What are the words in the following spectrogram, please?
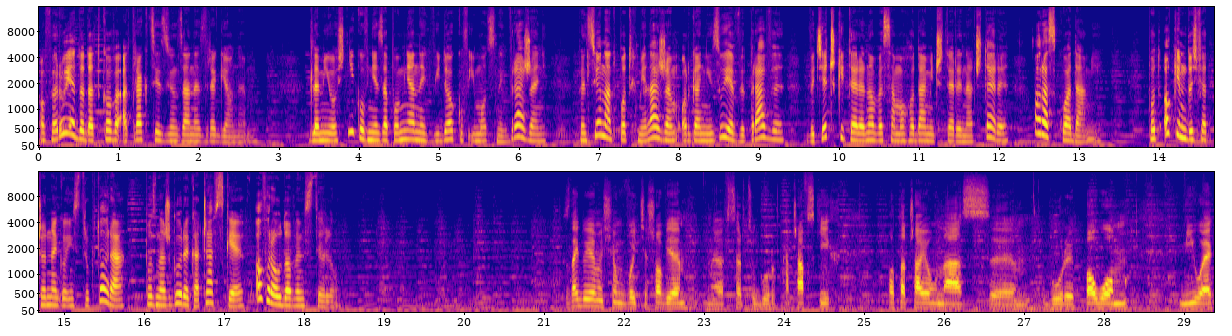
oferuje dodatkowe atrakcje związane z regionem. Dla miłośników niezapomnianych widoków i mocnych wrażeń, pensjonat pod Chmielarzem organizuje wyprawy, wycieczki terenowe samochodami 4x4 oraz składami. Pod okiem doświadczonego instruktora poznasz góry kaczawskie w offroadowym stylu. Znajdujemy się w Wojcieszowie, e, w sercu gór kaczawskich. Otaczają nas e, góry Połom, Miłek.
